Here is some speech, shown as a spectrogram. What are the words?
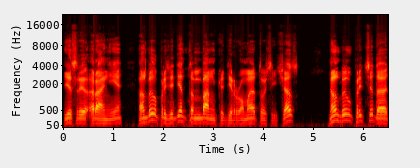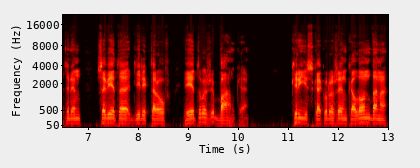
Если ранее он был президентом банка Дирома, то сейчас он был председателем совета директоров этого же банка. Крис, как уроженка Лондона,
